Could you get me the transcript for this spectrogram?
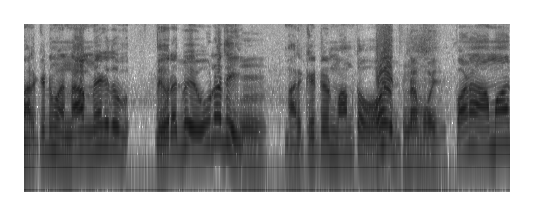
માર્કેટમાં નામ મેં કીધું દેવરાજભાઈ એવું નથી. માર્કેટનું નામ તો હોય જ. નામ હોય પણ આમાં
